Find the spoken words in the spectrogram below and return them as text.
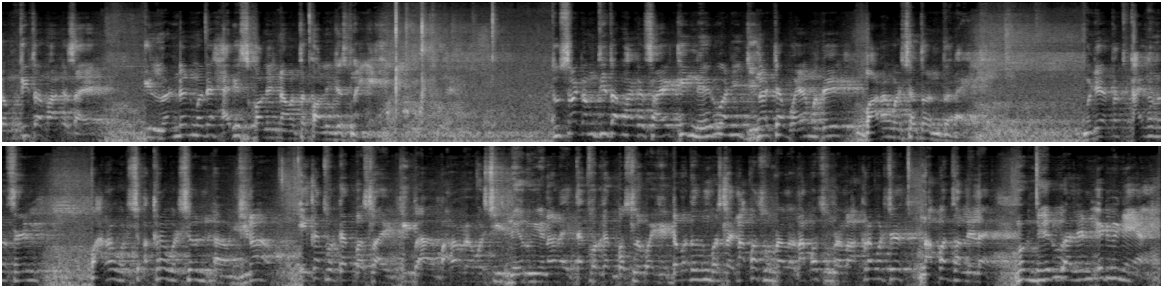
गमतीचा भाग असा आहे की लंडनमध्ये हॅरिस कॉलेज नावाचं कॉलेजच नाहीये. दुसरा गमतीचा भाग असा आहे की नेहरू आणि जिनाच्या वयामध्ये बारा वर्षाचं अंतर आहे. म्हणजे आता काय झालं असेल? बारा वर्ष अकरा वर्ष जिना एकाच वर्गात बसला आहे की बाराव्या वर्षी नेहरू येणार आहे. त्याच वर्गात बसलं पाहिजे. डबा धरून बसलाय. नापास होऊन राहिला नापास होऊन राहिला. अकरा वर्ष नापास झालेला आहे. मग नेहरू आले आणि एडविन हे आहे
